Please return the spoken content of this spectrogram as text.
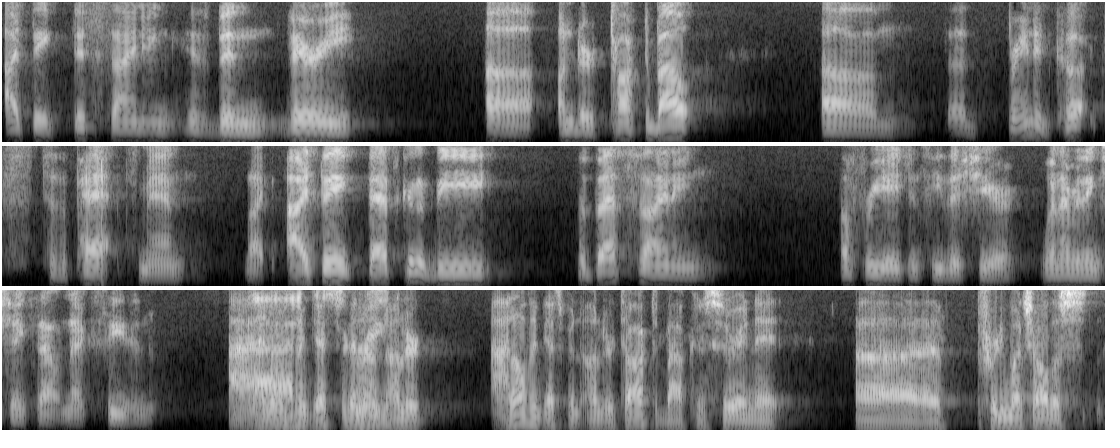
I think this signing has been very uh, under talked about. Um, uh, Brandin Cooks to the Pats, man. Like I think that's going to be the best signing of free agency this year when everything shakes out next season. I don't I think that's disagree. been under. I don't think that's been under talked about, considering that uh, pretty much all the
